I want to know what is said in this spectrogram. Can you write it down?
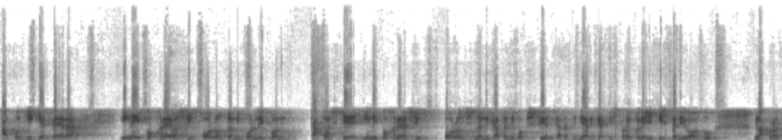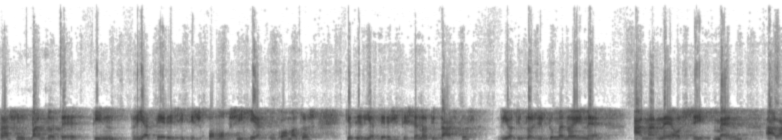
Από εκεί και πέρα είναι υποχρέωση όλων των υπολείπων, καθώς και είναι υποχρέωση όλων συνολικά των υποψηφίων κατά τη διάρκεια της προεκλογικής περίοδου, να προτάσουν πάντοτε την διατήρηση της ομοψυχίας του κόμματος και τη διατήρηση της ενότητάς τους, διότι το ζητούμενο είναι ανανέωση μεν, αλλά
